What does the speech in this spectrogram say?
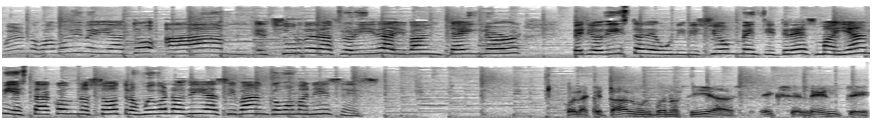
Bueno, nos vamos de inmediato a mm, el sur de la Florida. Iván Taylor, periodista de Univisión 23 Miami, está con nosotros. Muy buenos días, Iván. ¿Cómo amaneces? Hola, ¿qué tal? Muy buenos días. Excelente.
